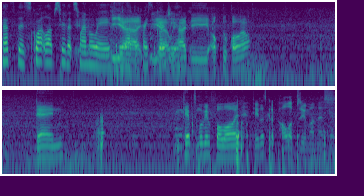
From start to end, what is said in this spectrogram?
That's the squat lobster that swam away. So yeah, we got the yeah, we had the octocoral. Then we kept moving forward. Dave, let's get a pull-up zoom on this,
